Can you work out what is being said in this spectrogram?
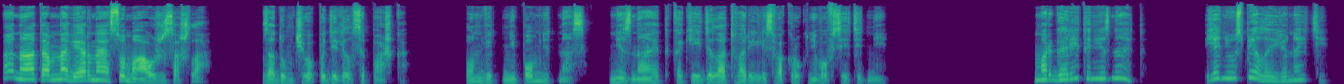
«Она там, наверное, с ума уже сошла», — задумчиво поделился Пашка. «Он ведь не помнит нас, не знает, какие дела творились вокруг него все эти дни». «Маргарита не знает. Я не успела ее найти»,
